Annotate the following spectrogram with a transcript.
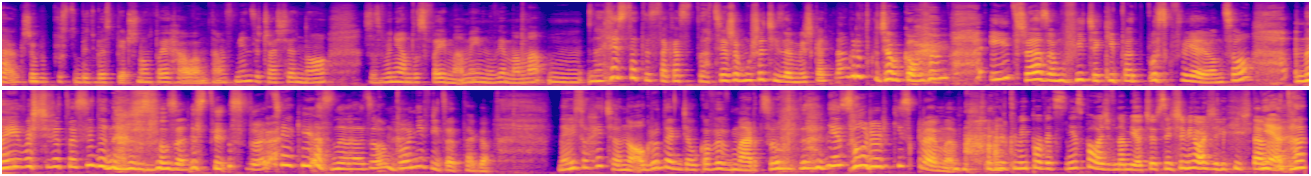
tak, żeby po prostu być bezpieczną. Pojechałam tam. W międzyczasie, no, zadzwoniłam do swojej mamy i mówię, mama, mm, no niestety jest taka sytuacja, że muszę Ci zamieszkać na ogródku działkowym i trzeba zamówić ekipę pluskwiejącą. No i właściwie to jest jedyne rozwiązanie z tej sytuacji, jakie ja znalazłam, bo nie widzę tego. No i słuchajcie, no ogródek działkowy w marcu to nie są rurki z kremem. Ale ty mi powiedz, nie spałaś w namiocie, w sensie miałaś jakiś tam... Nie, to,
